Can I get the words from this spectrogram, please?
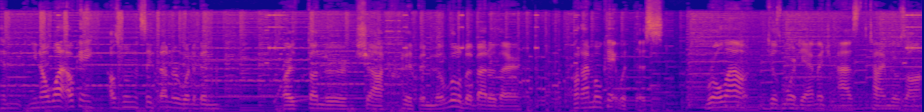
And you know what? Okay, I was going to say Thunder would have been... Or Thunder Shock would have been a little bit better there. But I'm okay with this. Rollout deals more damage as the time goes on.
